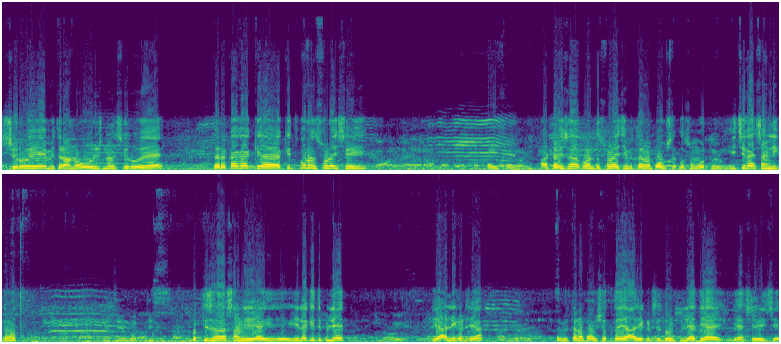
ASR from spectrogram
शिरोई आहे मित्रांनो ओरिजिनल शिरोई आहे. तर काका कितपर्यंत सोडायची शेळी? अठ्ठावीस हजारपर्यंत सोडायची मित्रांनो पाहू शकता समोर तुम्ही हिची काय सांगली किंमत? बत्तीस. बत्तीस हजार सांगली. हिला किती पिले आहेत? ती अलीकडची का तर मित्रांनो पाहू शकता या अलीकडचे दोन पिले आहेत या- या शेळीचे.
